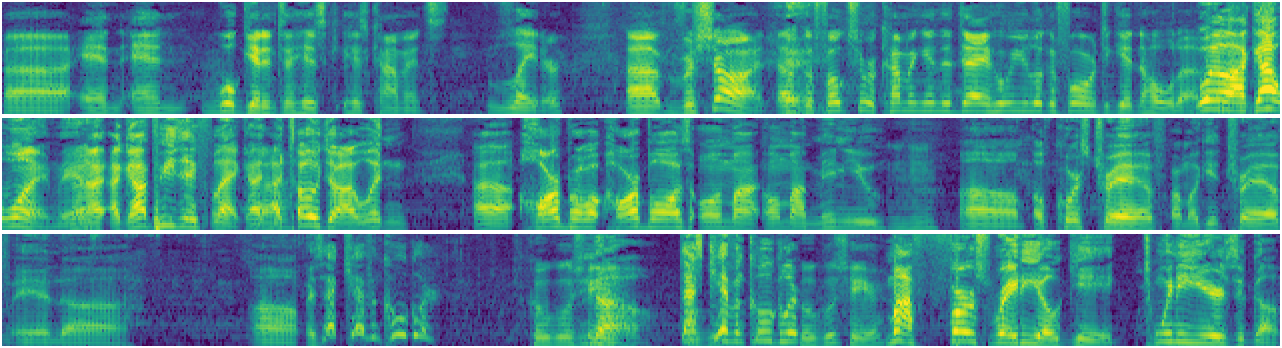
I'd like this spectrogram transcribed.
uh, and and we'll get into his his comments later. Uh, Rashawn, of the folks who are coming in today, who are you looking forward to getting a hold of? Well, I got one, man. Huh? I, I got PJ Fleck. I, I Uh-huh. told you I wouldn't. Uh, Harbaugh, Harbaugh's on my on my menu. Mm-hmm. Um, of course, Trev. I'm gonna get Trev, and uh, uh, is that Kevin Kugler? Kugler's here. No, that's Kugler- Kevin Kugler. Kugler's here. My first radio gig 20 years ago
